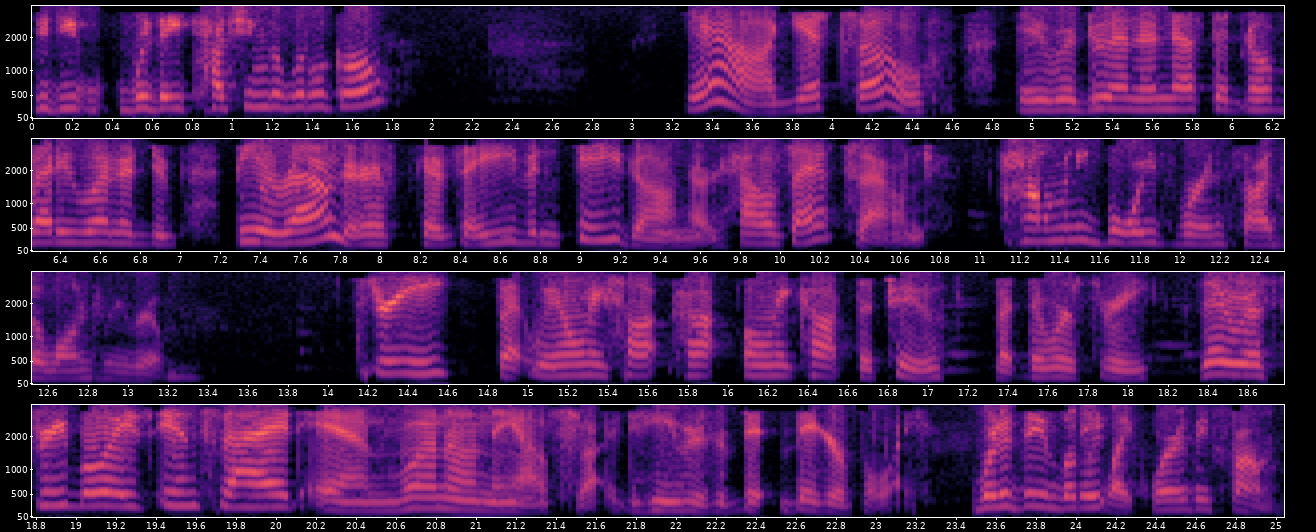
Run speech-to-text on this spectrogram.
Did you were they touching the little girl? Yeah, I guess so. They were doing enough that nobody wanted to be around her because they even peed on her. How's that sound? How many boys were inside the laundry room? Three, but we only saw caught, only caught the two, but there were three. There were three boys inside and one on the outside. He was a bit bigger boy. What did they look they, like? Where are they from?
